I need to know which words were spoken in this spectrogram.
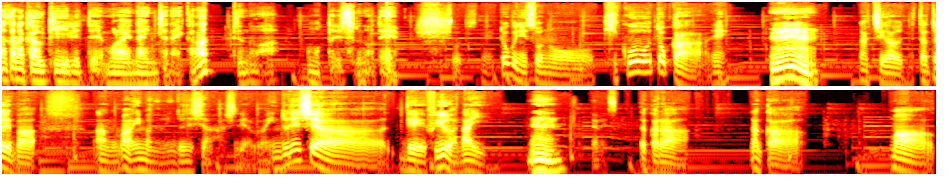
なかなか受け入れてもらえないんじゃないかなっていうのは思ったりするので。そうですね。特にその気候とかね、うん。が違う。例えば、あの、まあ今のインドネシアの話であるが、インドネシアで冬はないじうん。ゃないですか。だから、なんか、まあ、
